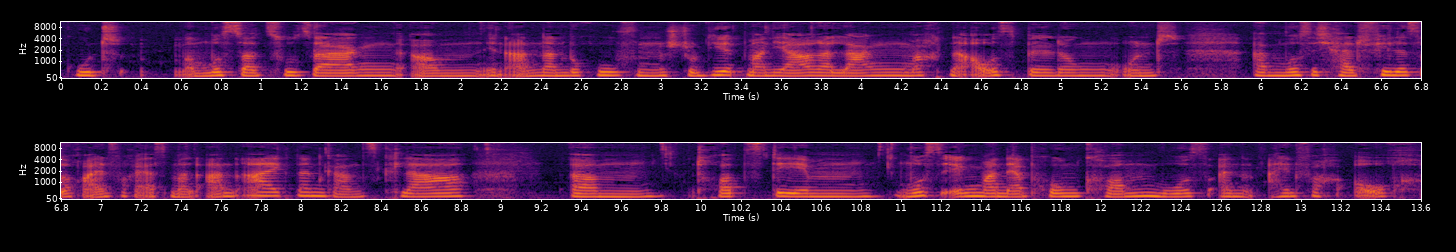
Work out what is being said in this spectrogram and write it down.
gut, man muss dazu sagen, ähm, in anderen Berufen studiert man jahrelang, macht eine Ausbildung und äh, muss sich halt vieles auch einfach erstmal aneignen, ganz klar. Ähm, trotzdem muss irgendwann der Punkt kommen, wo es einen einfach auch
